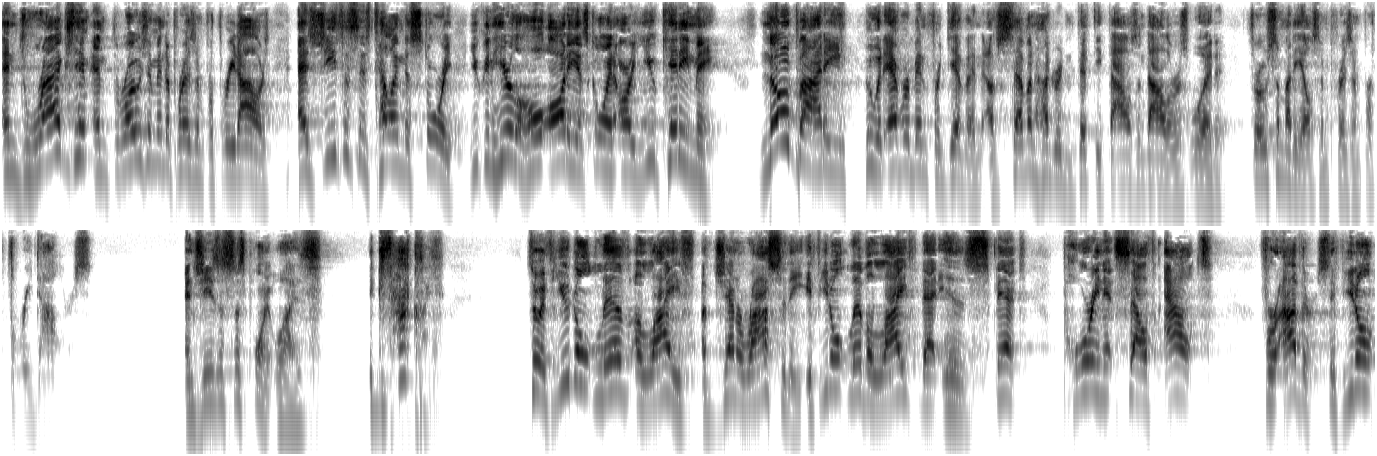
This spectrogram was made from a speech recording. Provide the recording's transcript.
and drags him and throws him into prison for $3. As Jesus is telling this story, you can hear the whole audience going, Are you kidding me? Nobody who had ever been forgiven of $750,000 would throw somebody else in prison for $3. And Jesus' point was exactly. So if you don't live a life of generosity, if you don't live a life that is spent pouring itself out for others, if you don't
